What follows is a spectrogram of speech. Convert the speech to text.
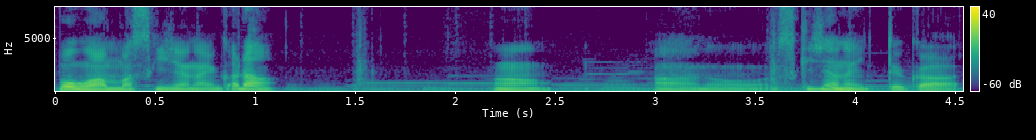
僕はあんま好きじゃないから、うん、あの好きじゃないっていうか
